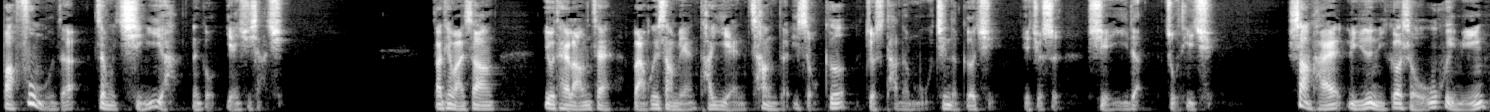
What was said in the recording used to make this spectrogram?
把父母的这份情谊啊能够延续下去。”当天晚上。右太郎在晚会上面，他演唱的一首歌就是他的母亲的歌曲，也就是《雪姨》的主题曲。上海旅日女歌手巫慧明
